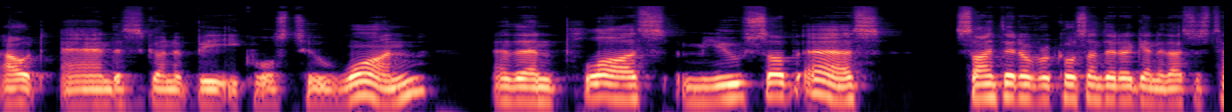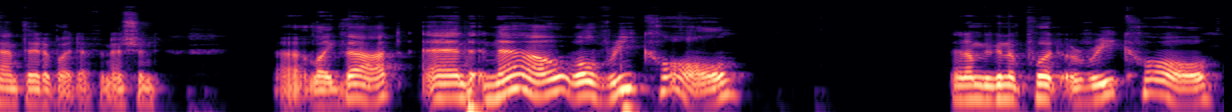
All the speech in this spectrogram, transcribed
out, and this is going to be equals to one, and then plus mu sub s sine theta over cosine theta again, that's just tan theta by definition, uh, like that. And now we'll recall, and I'm going to put a recall,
